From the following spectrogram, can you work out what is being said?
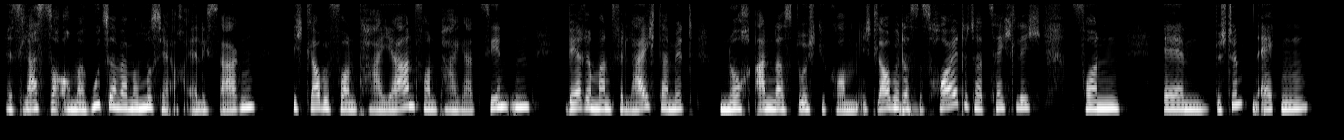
jetzt lasst doch auch mal gut sein, weil man muss ja auch ehrlich sagen, ich glaube, vor ein paar Jahren, vor ein paar Jahrzehnten wäre man vielleicht damit noch anders durchgekommen. Ich glaube, mhm. dass es heute tatsächlich von ähm, bestimmten Ecken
